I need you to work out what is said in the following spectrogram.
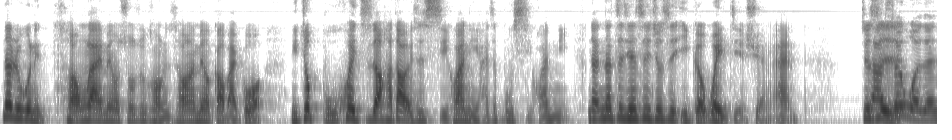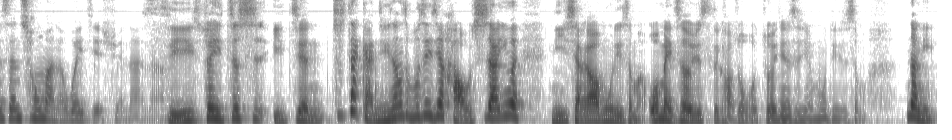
那如果你从来没有说出口，你从来没有告白过，你就不会知道他到底是喜欢你还是不喜欢你。那那这件事就是一个未解悬案。就是、啊，所以我人生充满了未解悬案啊。所以这是一件，就是在感情上，这不是一件好事啊。因为你想要的目的是什么？我每次都去思考，说我做一件事情的目的是什么？那你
